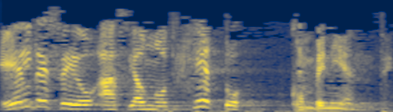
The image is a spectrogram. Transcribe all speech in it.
el deseo hacia un objeto conveniente.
